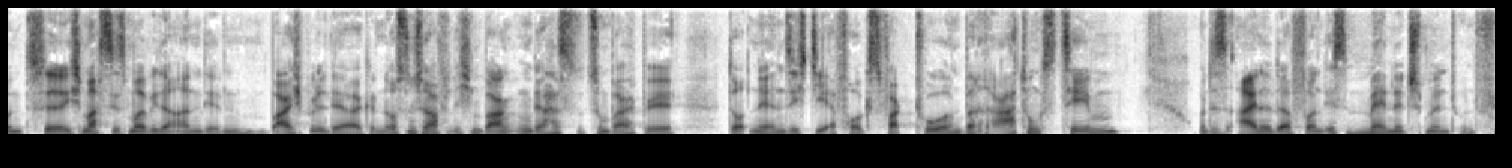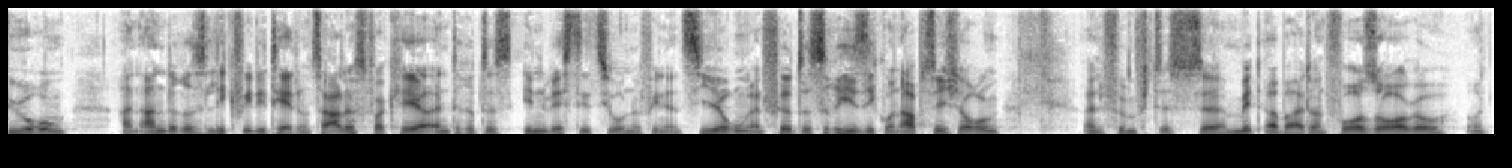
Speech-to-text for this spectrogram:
Und äh, ich mache es jetzt mal wieder an dem Beispiel der genossenschaftlichen Banken. Da hast du zum Beispiel, dort nennen sich die Erfolgsfaktoren Beratungsthemen. Und das eine davon ist Management und Führung, ein anderes Liquidität und Zahlungsverkehr, ein drittes Investition und Finanzierung, ein viertes Risiko und Absicherung, ein fünftes äh, Mitarbeiter und Vorsorge und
